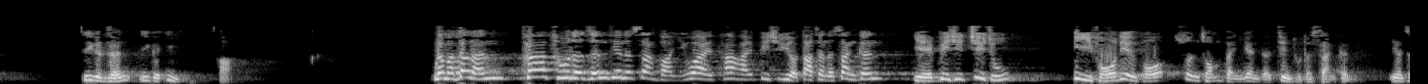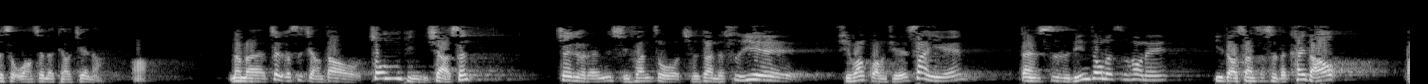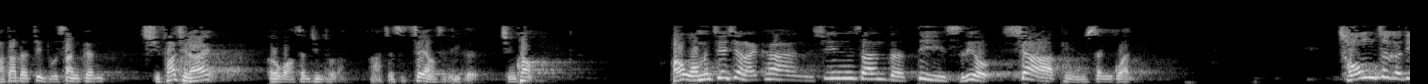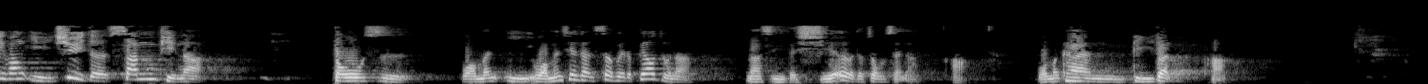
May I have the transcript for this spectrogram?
一个仁一个义。那么当然，他除了人天的善法以外，他还必须有大乘的善根，也必须具足。忆佛念佛，顺从本愿的净土的善根，因为这是往生的条件啊啊。那么这个是讲到中品下生，这个人喜欢做慈善的事业，喜欢广结善缘，但是临终的时候呢，遇到三世世的开导，把他的净土善根启发起来，而往生净土了啊，这是这样子的一个情况。好，我们接下来看新三的第十六下品升官。从这个地方已去的三品呢，都是我们以我们现在社会的标准呢，那是一个邪恶的众生啊啊！我们看第一段啊，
